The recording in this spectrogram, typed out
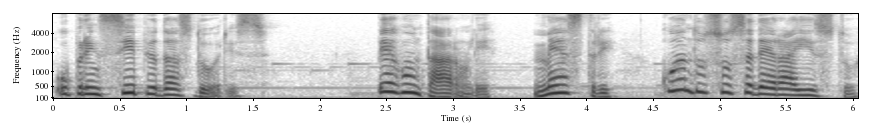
O princípio das dores. Perguntaram-lhe: Mestre, quando sucederá isto?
